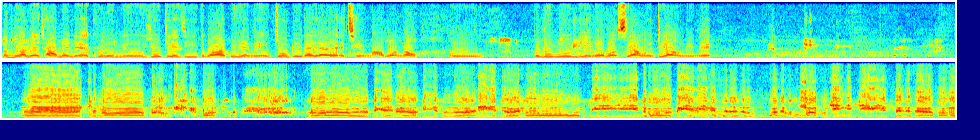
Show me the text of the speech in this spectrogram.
မမျော်လင့်ထားမယ်နဲ့အခုလိုမျိုးရုတ်တရက်ကြီးတဘာဘေးရနေကိုကြုံတွေ့လိုက်ရတဲ့အချိန်မှာဗောနော်ဟိုဘယ်လိုမျိုးမြင်လဲဗောဆရာဝန်တယောက်အနေနဲ့အဲ ကျွန်တော်ဘယ်လိုဖြစ်ပါ့ကျွန်တော်တကယ်တော့ဒီအစိုးရအနေနဲ့ပြောရင်တော့ဒီတဘာဝပေးရနေတဲ့ပတ်သက်လို့ဘာတစ်ခုမှအခုချိန်ဒီဒီစစတာဘာမှ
